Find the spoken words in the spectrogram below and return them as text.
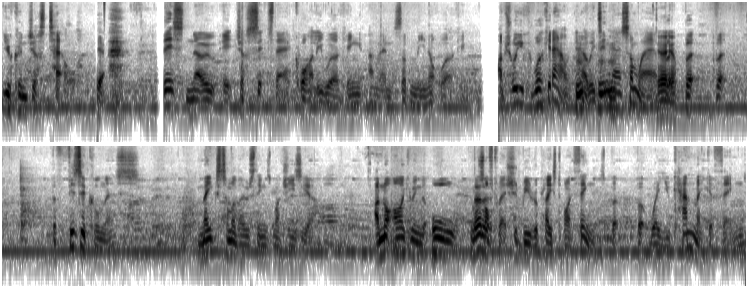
You can just tell. Yeah. This, no, it just sits there quietly working and then suddenly not working. I'm sure you could work it out. You know, it's in mm-hmm. there somewhere. Yeah, but, yeah. but but the physicalness makes some of those things much easier. I'm not arguing that all No, no. software should be replaced by things, but but where you can make a thing,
